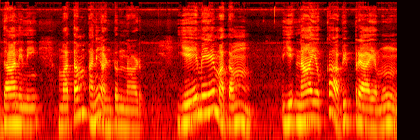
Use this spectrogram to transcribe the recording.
దానిని మతం అని అంటున్నాడు. ఏమే మతం? నా యొక్క అభిప్రాయము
